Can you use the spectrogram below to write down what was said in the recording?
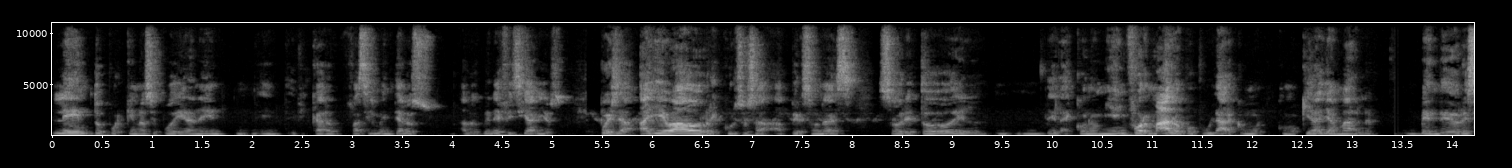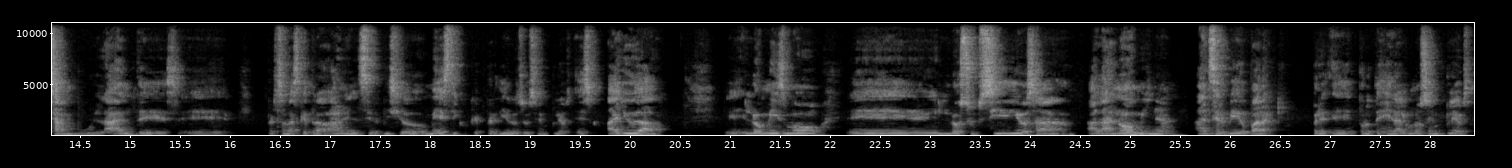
lento porque no se podían identificar fácilmente a los, a los beneficiarios, pues ha llevado recursos a, personas, sobre todo del, de la economía informal o popular, como, como quiera llamarla, vendedores ambulantes, eh, personas que trabajan en el servicio doméstico, que perdieron sus empleos, es, ha ayudado. Eh, lo mismo, eh, los subsidios a, la nómina han servido para eh, proteger algunos empleos.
